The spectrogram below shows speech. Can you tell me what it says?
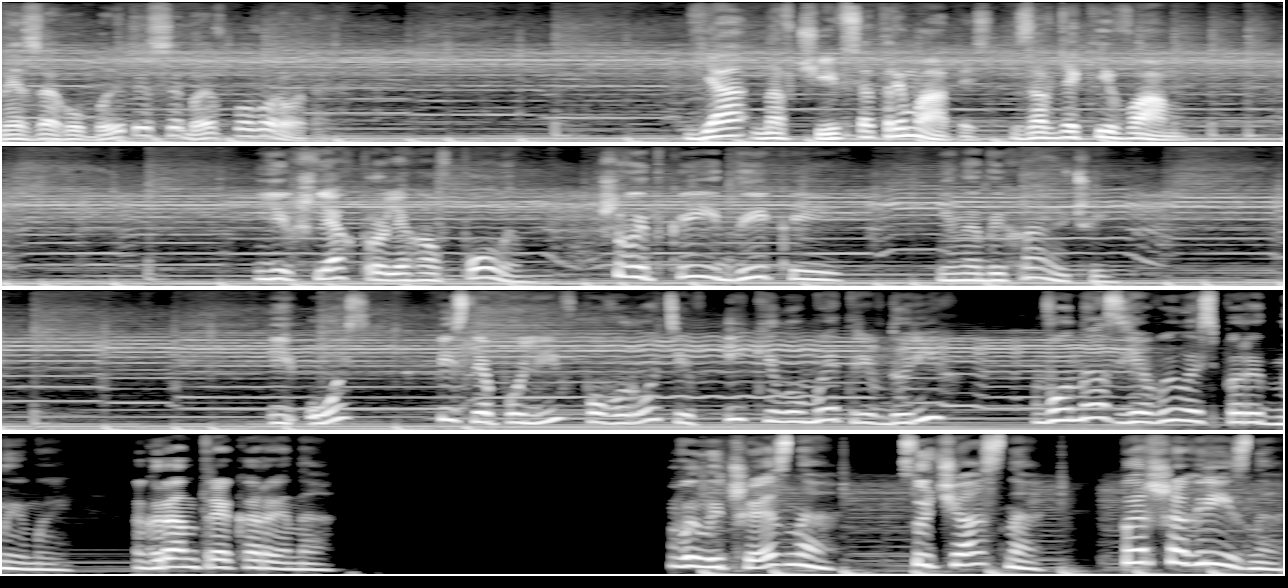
не загубити себе в поворотах. Я навчився триматись завдяки вам. їх шлях пролягав полем, швидкий, дикий і надихаючий. І ось, після полів, поворотів і кілометрів доріг, вона з'явилась перед ними Гранд-Трек Арена. Величезна, сучасна, перша грізна.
